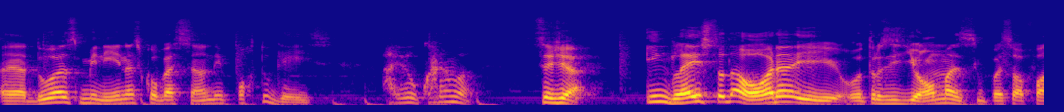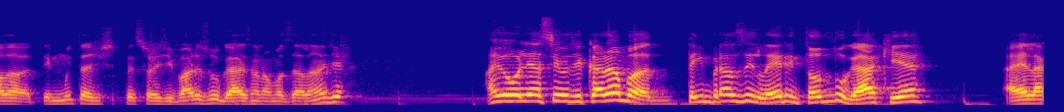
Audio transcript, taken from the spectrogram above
é, duas meninas conversando em português. Aí eu, caramba, ou seja, inglês toda hora e outros idiomas, o pessoal fala, tem muitas pessoas de vários lugares na Nova Zelândia. Aí eu olhei assim, eu disse, caramba, tem brasileiro em todo lugar aqui, é? Aí ela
